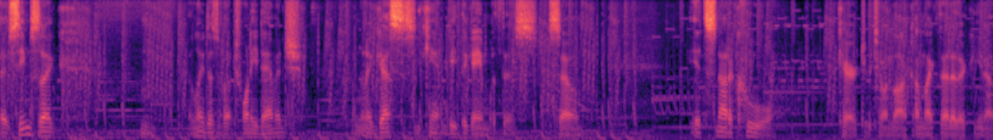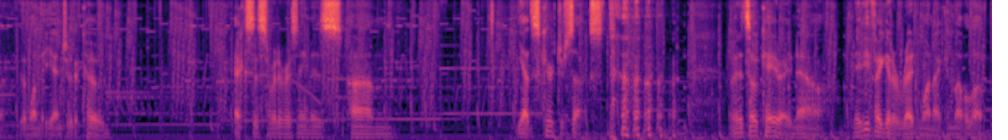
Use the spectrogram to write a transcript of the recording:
it seems like, hmm, it only does about 20 damage. I'm gonna guess you can't beat the game with this. So, it's not a cool character to unlock, unlike that other, you know, the one that you enter the code. Exus or whatever his name is. Um, yeah, this character sucks. I mean, it's okay right now. Maybe if I get a red one, I can level up.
